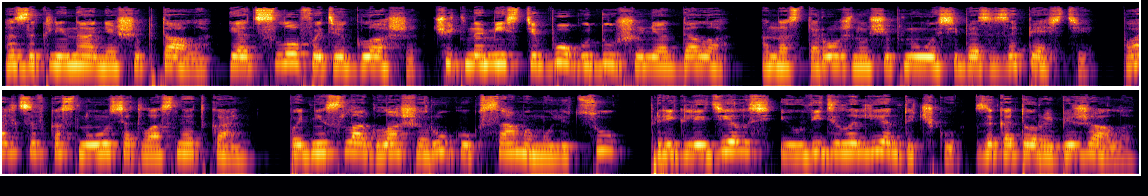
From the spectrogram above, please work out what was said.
а заклинание шептала. И от слов этих Глаша чуть на месте Богу душу не отдала. Она осторожно ущипнула себя за запястье. Пальцев коснулась атласная ткань. Поднесла Глаша руку к самому лицу, пригляделась и увидела ленточку, за которой бежала.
